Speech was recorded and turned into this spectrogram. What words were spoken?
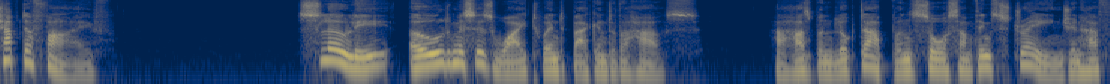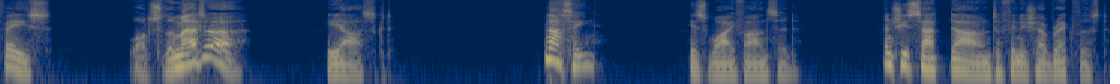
Chapter 5 Slowly, old Mrs. White went back into the house. Her husband looked up and saw something strange in her face. What's the matter? he asked. Nothing, his wife answered, and she sat down to finish her breakfast.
